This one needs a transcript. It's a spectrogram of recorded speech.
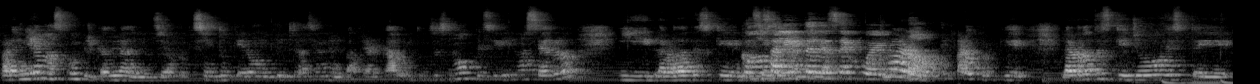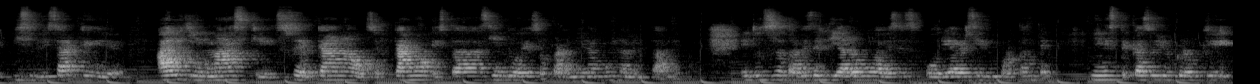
para mí era más complicado ir a denunciar porque siento que era una infiltración en el patriarcado. Entonces, no, decidí no hacerlo y la verdad es que... ¿Cómo salirte de ese juego? Claro, claro, porque la verdad es que yo este, visibilizar que alguien más que cercana o cercano está haciendo eso, para mí era muy lamentable. Entonces, a través del diálogo a veces podría haber sido importante y en este caso yo creo que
